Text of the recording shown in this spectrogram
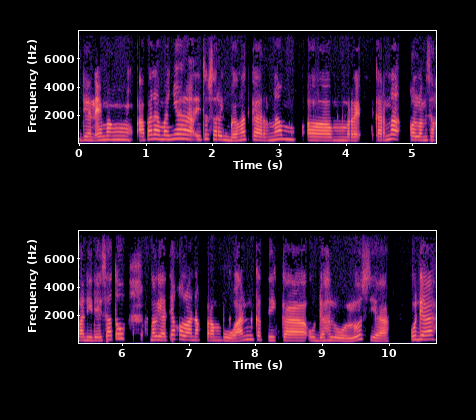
dan emang apa namanya itu sering banget karena um, karena kalau misalkan di desa tuh ngelihatnya kalau anak perempuan ketika udah lulus ya udah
